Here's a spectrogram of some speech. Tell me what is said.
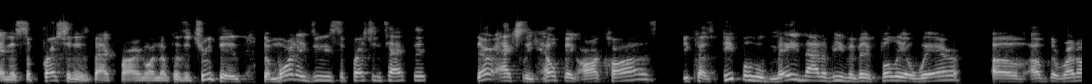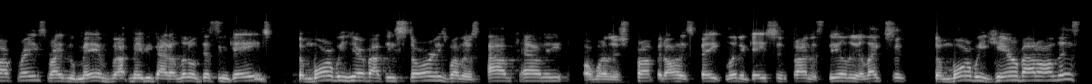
And the suppression is backfiring on them because the truth is, the more they do these suppression tactics, they're actually helping our cause because people who may not have even been fully aware of, of the runoff race, right, who may have maybe got a little disengaged, the more we hear about these stories, whether it's Cobb County or whether it's Trump and all his fake litigation trying to steal the election, the more we hear about all this,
